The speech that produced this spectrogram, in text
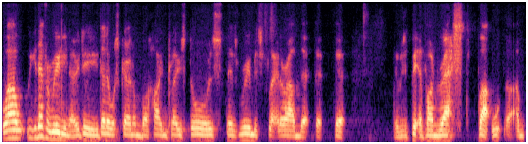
well, you never really know, do you? You don't know what's going on behind closed doors. There's rumours floating around that that that there was a bit of unrest, but um,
